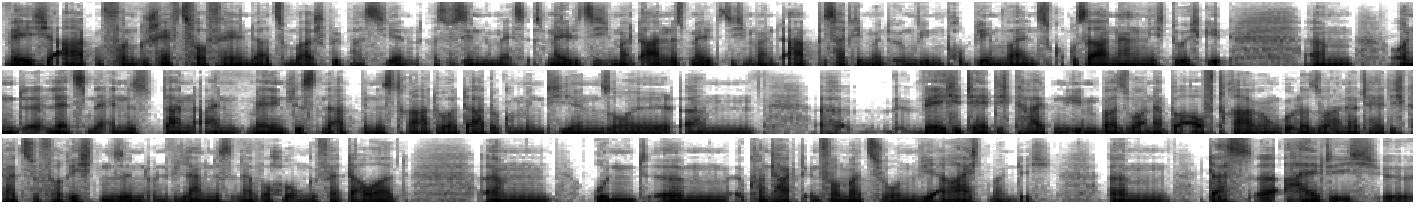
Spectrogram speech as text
welche Arten von Geschäftsvorfällen da zum Beispiel passieren. Also sinngemäß, es meldet sich jemand an, es meldet sich jemand ab, es hat jemand irgendwie ein Problem, weil ein großer Anhang nicht durchgeht ähm, und letzten Endes dann ein Mailinglistenadministrator da dokumentieren soll, ähm, äh, welche Tätigkeiten eben bei so einer Beauftragung oder so einer Tätigkeit zu verrichten sind und wie lange das in der Woche ungefähr dauert. Ähm, und ähm, Kontaktinformationen, wie erreicht man dich. Ähm, das äh, halte ich, äh,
